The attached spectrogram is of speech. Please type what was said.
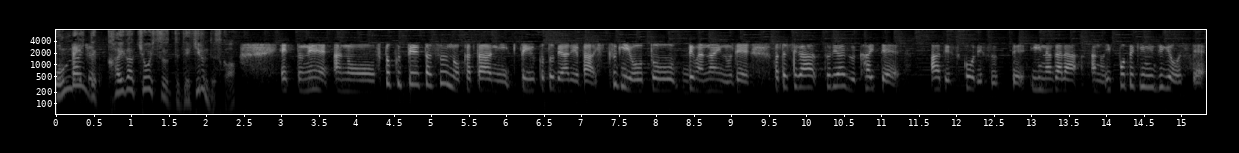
オンラインで絵画教室ってできるんですか？えっとね、あの不特定多数の方にっていうことであれば質疑応答ではないので私がとりあえず書いてああですこうですって言いながらあの一方的に授業をして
